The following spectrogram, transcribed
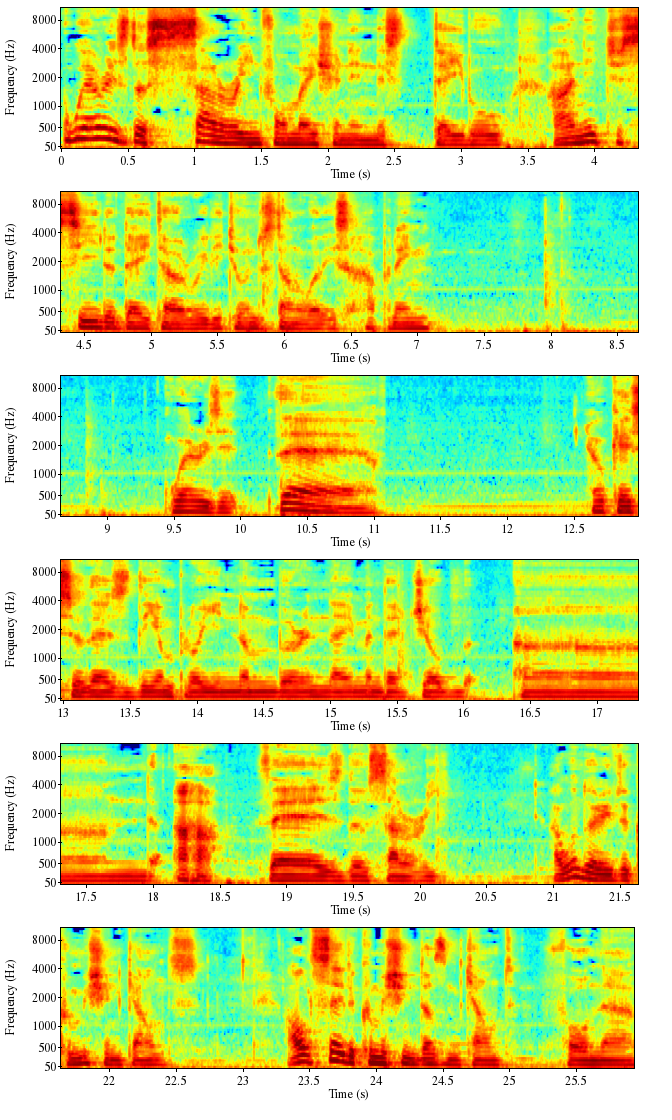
Where is the salary information in this table? I need to see the data really to understand what is happening. Where is it? There. Okay, so there's the employee number and name and their job and aha, there's the salary. I wonder if the commission counts. I'll say the commission doesn't count for now.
